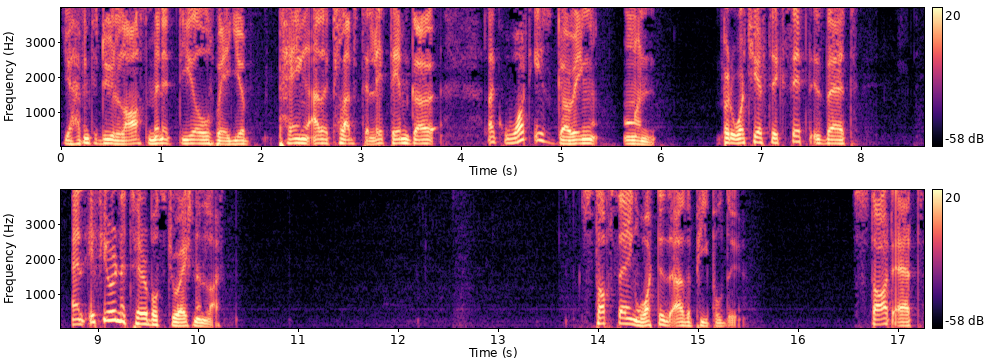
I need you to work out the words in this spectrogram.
You're having to do last minute deals where you're paying other clubs to let them go. Like what is going on? But what you have to accept is that, and if you're in a terrible situation in life, stop saying, what did other people do? Start at,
